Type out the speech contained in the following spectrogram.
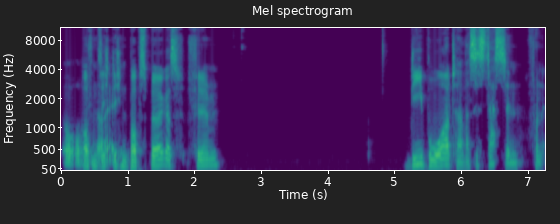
Oh, Offensichtlich ein Bob's Burgers Film. Deep Water, was ist das denn? Von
